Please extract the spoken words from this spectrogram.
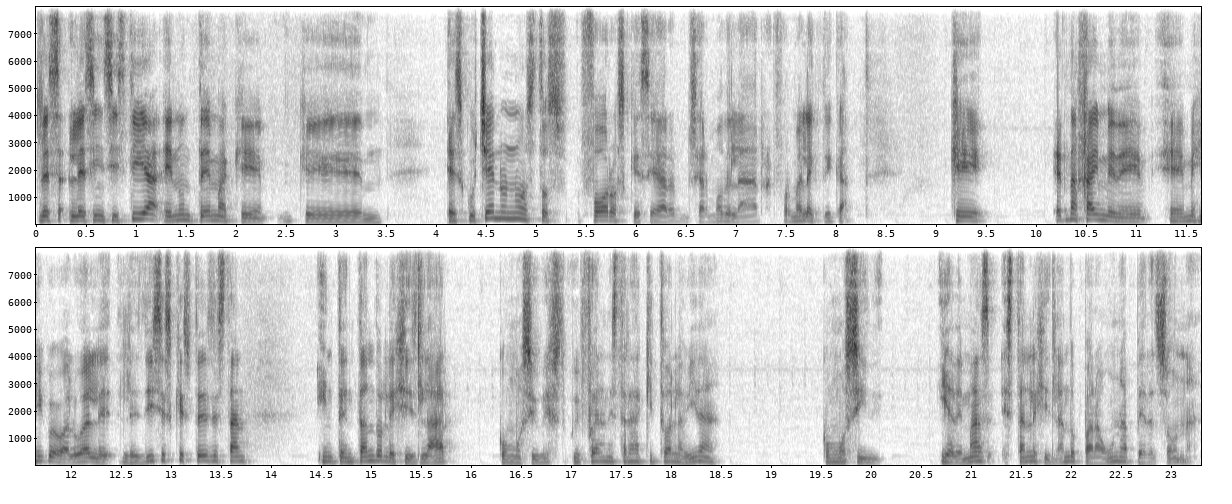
Les, insistía en un tema que, que, mm, escuché en uno de estos foros que se, se armó de la reforma eléctrica, que Edna Jaime de eh, México Evalúa les dice es que ustedes están intentando legislar como si fueran a estar aquí toda la vida. Como si... Y además están legislando para una persona.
